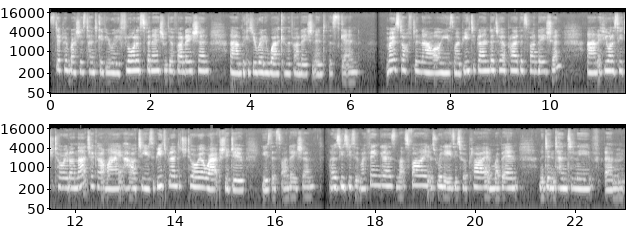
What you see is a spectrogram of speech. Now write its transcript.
Stippling brushes tend to give you a really flawless finish with your foundation um, because you're really working the foundation into the skin. Most often now I'll use my beauty blender to apply this foundation and if you want to see a tutorial on that check out my how to use a beauty blender tutorial where I actually do use this foundation. I also used to use it with my fingers and that's fine, it was really easy to apply and rub in and it didn't tend to leave um,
